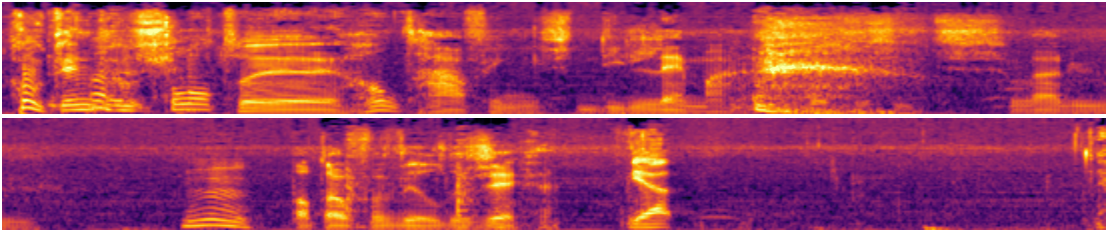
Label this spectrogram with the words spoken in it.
Goed, en tenslotte eh, handhavingsdilemma. dat is iets waar u Hmm. wat over wilde zeggen. Ja,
